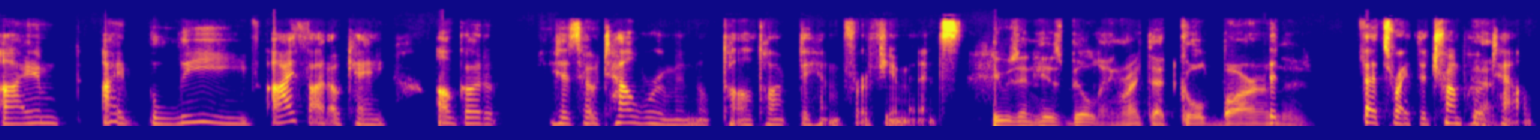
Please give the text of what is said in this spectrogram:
I am I believe I thought okay I'll go to his hotel room and I'll, talk to him for a few minutes. He was in his building, right? That gold bar. The, the... That's right, the Trump yeah. Hotel.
